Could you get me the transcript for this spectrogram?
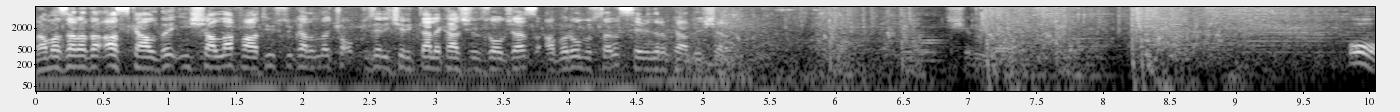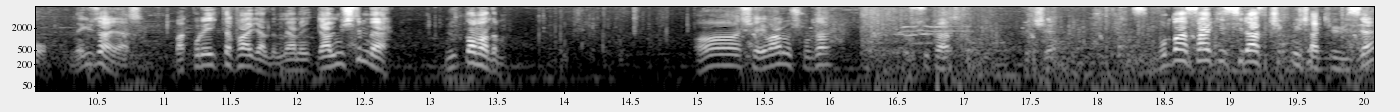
Ramazan'a da az kaldı. İnşallah Fatih Üstü kanalında çok güzel içeriklerle karşınızda olacağız. Abone olursanız sevinirim kardeşlerim. Şimdi... Oo ne güzel yer. Bak buraya ilk defa geldim. Yani gelmiştim de lootlamadım. Aa şey varmış burada. Süper. Kıçı. Buradan sanki silah çıkmayacak gibi bize.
